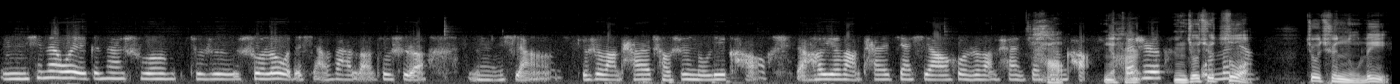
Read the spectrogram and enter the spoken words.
嗯，现在我也跟他说，就是说了我的想法了，就是，嗯，想就是往他的城市努力考，然后也往他的家乡或者往他的家乡考。女孩，但是你就去做就去努力。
